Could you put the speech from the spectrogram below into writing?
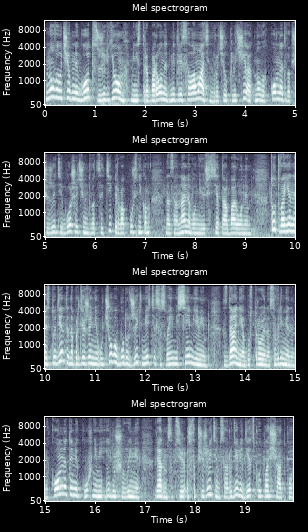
Новый учебный год с жильем. Министр обороны Дмитрий Соломатин вручил ключи от новых комнат в общежитии больше, чем 20 первокурсникам Национального университета обороны. Тут военные студенты на протяжении учебы будут жить вместе со своими семьями. Здание обустроено современными комнатами, кухнями и душевыми. Рядом с общежитием соорудили детскую площадку.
